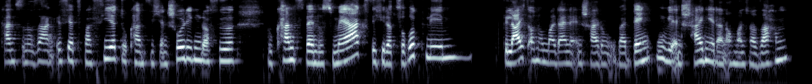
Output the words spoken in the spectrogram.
kannst du nur sagen, ist jetzt passiert, du kannst dich entschuldigen dafür, du kannst, wenn du es merkst, dich wieder zurücknehmen, vielleicht auch nochmal deine Entscheidung überdenken. Wir entscheiden ja dann auch manchmal Sachen,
